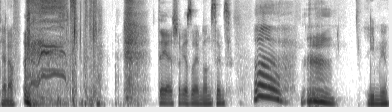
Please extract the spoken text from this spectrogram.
Fair enough. Der ist schon wieder so ein Nonsens. Ah. Lieben wir.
